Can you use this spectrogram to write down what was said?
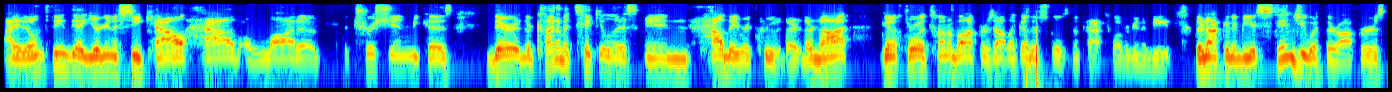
I don't think that you're going to see Cal have a lot of attrition because they're they're kind of meticulous in how they recruit. They're they're not going to throw a ton of offers out like other schools in the Pac-12 are going to be. They're not going to be as stingy with their offers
